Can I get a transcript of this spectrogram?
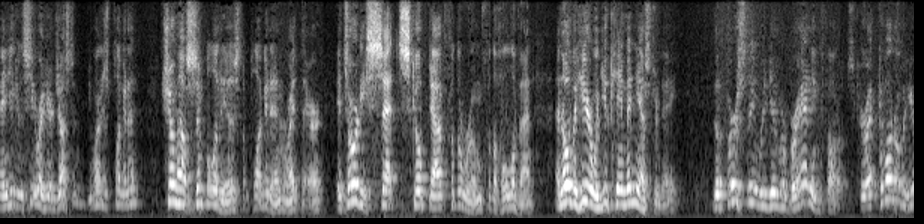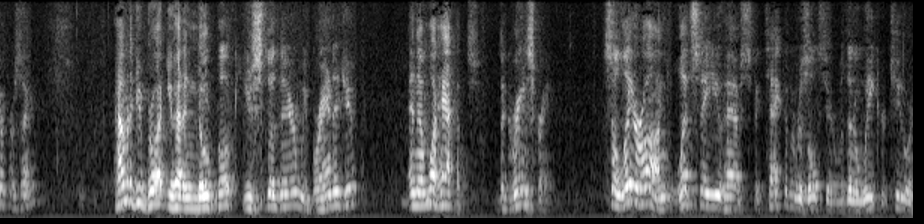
and you can see right here, Justin, you want to just plug it in? Show them how simple it is to plug it in right there. It's already set, scoped out for the room for the whole event. And over here, when you came in yesterday, the first thing we did were branding photos, correct? Come on over here for a second. How many of you brought, you had a notebook, you stood there, we branded you, and then what happens? The green screen. So later on, let's say you have spectacular results here within a week or two or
